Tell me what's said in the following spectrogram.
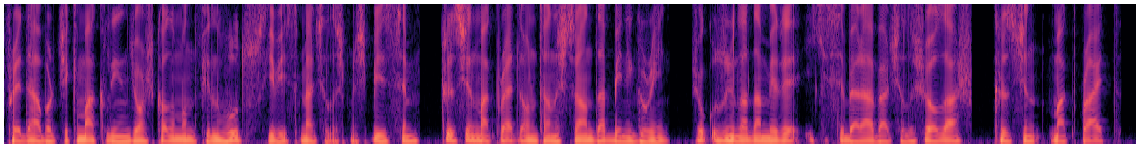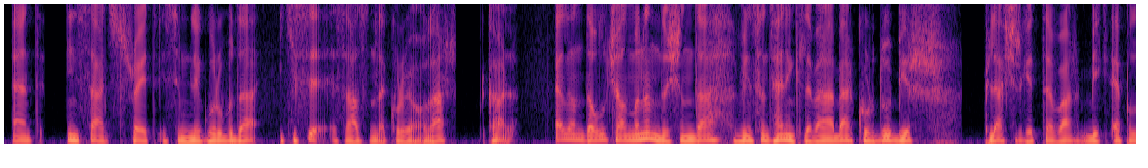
Freddie Hubbard, Jackie McLean, George Coleman, Phil Woods gibi isimler çalışmış bir isim. Christian McBride ile onu tanıştıran da Benny Green. Çok uzun yıllardan beri ikisi beraber çalışıyorlar. Christian McBride and Inside Straight isimli grubu da ikisi esasında kuruyorlar. Carl Allen davul çalmanın dışında Vincent Henning ile beraber kurduğu bir plak şirketi de var. Big Apple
